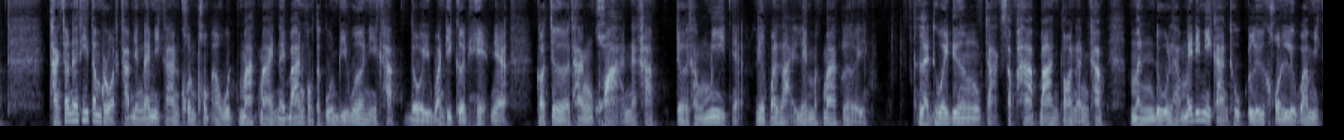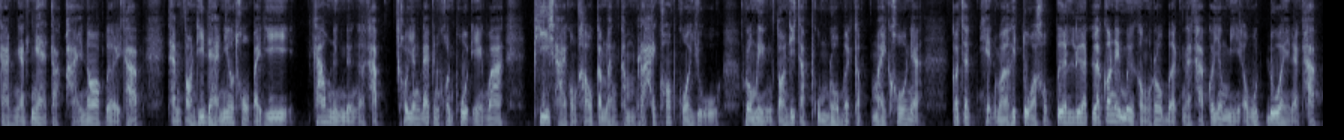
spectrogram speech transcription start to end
ทางเจ้าหน้าที่ตำรวจครับยังได้มีการค้นพบอาวุธมากมายในบ้านของตระกูลบีเวอร์นี้ครับ โดยวันที่เกิดเหตุเนี่ยก็เจอทั้งขวานนะครับ เจอทั้งมีดเนี่ยเรียกว่าหลายเล่มมาก ๆ เลย และด้วยเรื่องจากสภาพบ้านตอนนั้นครับ มันดูแล้วไม่ได้มีการถูกลื้อค้นหรือว่ามีการงัดแงะจากภายนอกเลยครับ แถมตอนที่แดเนียลโทรไปที่ 911อะครับเขายังได้เป็นคนพูดเองว่าพี่ชายของเขากำลังทำร้ายครอบครัวอยู่ รวมถึงตอนที่จับกุมโรเบิร์ตกับไมเคิลเนี่ย ก็จะเห็นว่าเฮ้ยตัวเขาเปื้อนเลือด แล้วก็ในมือของโรเบิร์ตนะครับก็ยังมีอาวุธด้วยนะครับ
